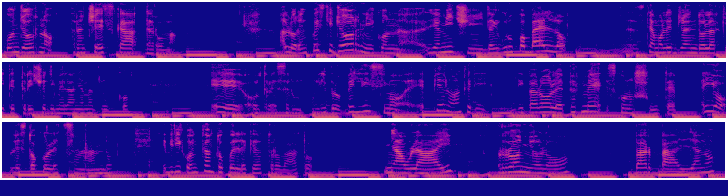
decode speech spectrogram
Buongiorno, Francesca da Roma. Allora, in questi giorni con gli amici del gruppo Bello stiamo leggendo L'architettrice di Melania Mazzucco. E oltre ad essere un, un, libro bellissimo è pieno anche di, di, parole per me sconosciute. E io le sto collezionando. E vi dico intanto quelle che ho trovato. Gnaulai, rognolò, barbagliano,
